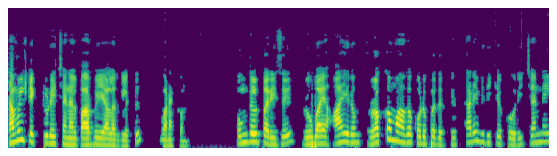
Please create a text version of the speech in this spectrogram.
தமிழ் டெக் டுடே சேனல் பார்வையாளர்களுக்கு வணக்கம். பொங்கல் பரிசு ரூபாய் ஆயிரம் ரொக்கமாக கொடுப்பதற்கு தடை விதிக்க கோரி சென்னை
